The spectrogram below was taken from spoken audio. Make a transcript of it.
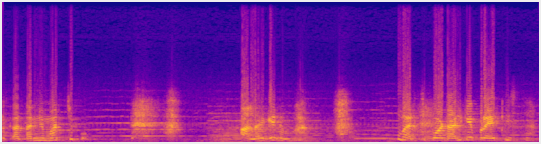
ఇక అతన్ని మర్చిపో. అలాగేనమ్మా. మర్చిపోవడానికే ప్రయత్నిస్తాను.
